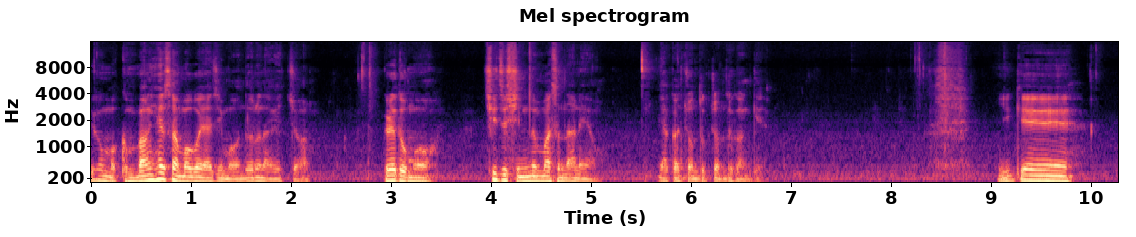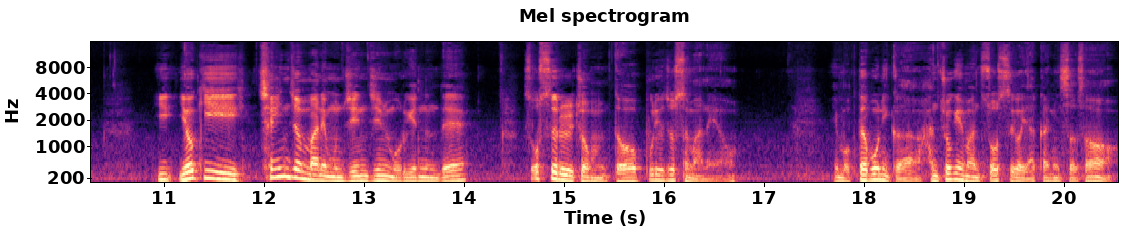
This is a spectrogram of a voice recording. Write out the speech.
이건 뭐 금방 해서 먹어야지 뭐 늘어나겠죠. 그래도 뭐 치즈 씹는 맛은 나네요. 약간 쫀득쫀득한 게. 이게 이 여기 체인점만의 문제인지는 모르겠는데 소스를 좀 더 뿌려줬으면 하네요. 먹다 보니까 한쪽에만 소스가 약간 있어서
